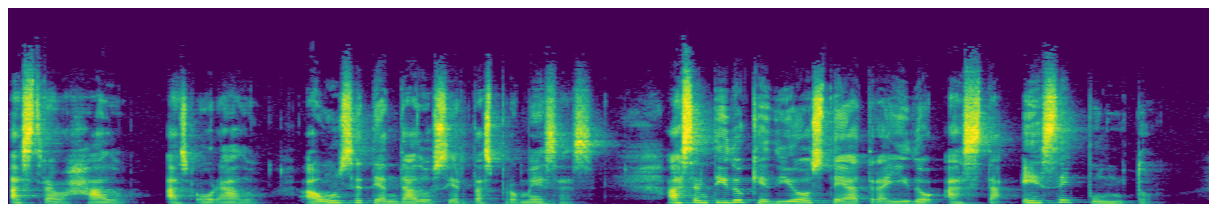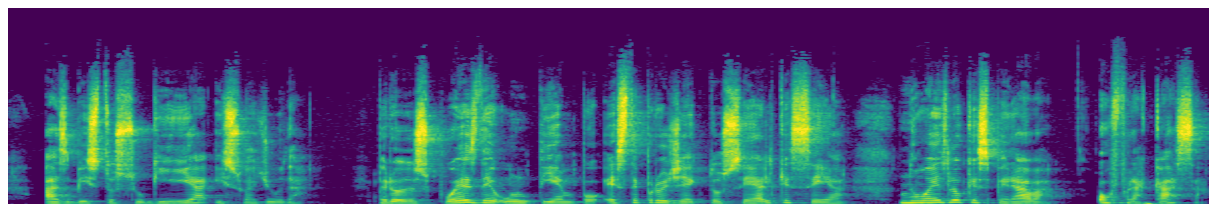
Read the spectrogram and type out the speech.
has trabajado, has orado, aún se te han dado ciertas promesas, has sentido que Dios te ha traído hasta ese punto has visto su guía y su ayuda. Pero después de un tiempo, este proyecto, sea el que sea, no es lo que esperaba, o fracasa,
